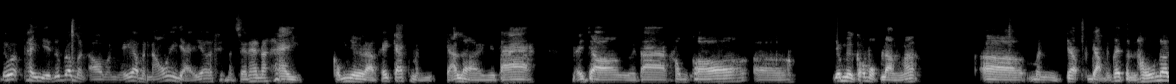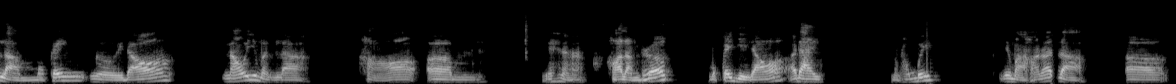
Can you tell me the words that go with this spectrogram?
Đúng thay vì lúc đó mình ồ mình nghĩ ra mình nói như vậy thì mình sẽ thấy nó hay cũng như là cái cách mình trả lời người ta để cho người ta không có uh, giống như có một lần á uh, mình gặp một cái tình huống đó là một cái người đó nói với mình là họ um, như thế nào họ làm rớt một cái gì đó ở đây mình không biết. Nhưng mà họ nói là uh,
